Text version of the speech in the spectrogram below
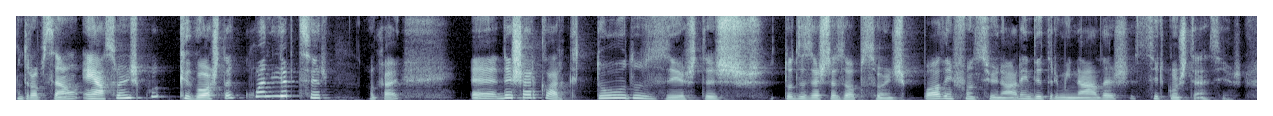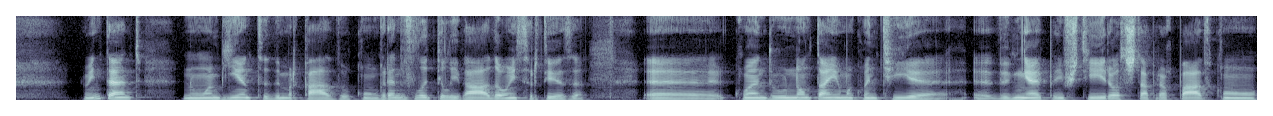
outra opção, em ações que gosta quando lhe apetecer, ok? Uh, deixar claro que todos estes, todas estas opções podem funcionar em determinadas circunstâncias. No entanto, num ambiente de mercado com grande volatilidade ou incerteza, uh, quando não tem uma quantia uh, de dinheiro para investir ou se está preocupado com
